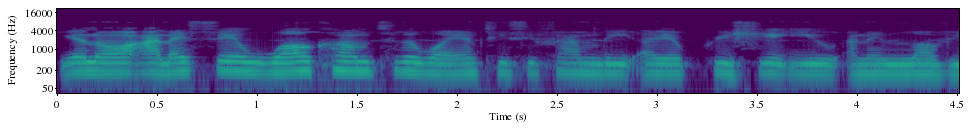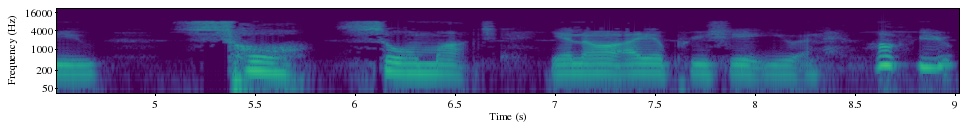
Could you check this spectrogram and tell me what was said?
you know, and I say welcome to the YMTC family. I appreciate you and I love you so so much. You know, I appreciate you and I love you.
